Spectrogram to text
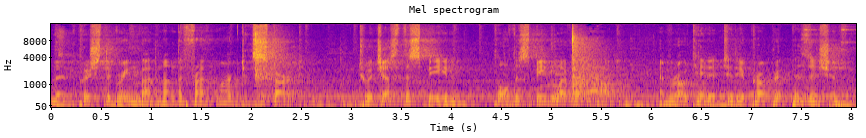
Then push the green button on the front marked Start. To adjust the speed, pull the speed lever out and rotate it to the appropriate position.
